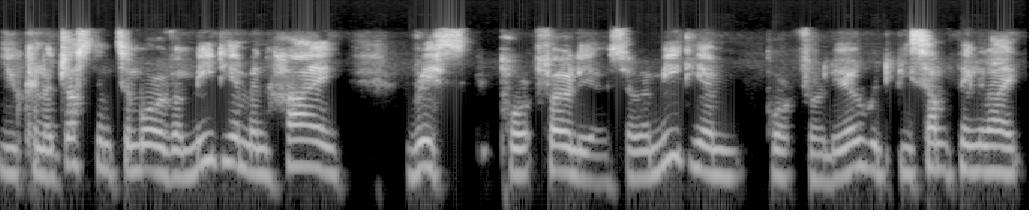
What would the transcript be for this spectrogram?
you can adjust into more of a medium and high risk portfolio. So a medium portfolio would be something like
